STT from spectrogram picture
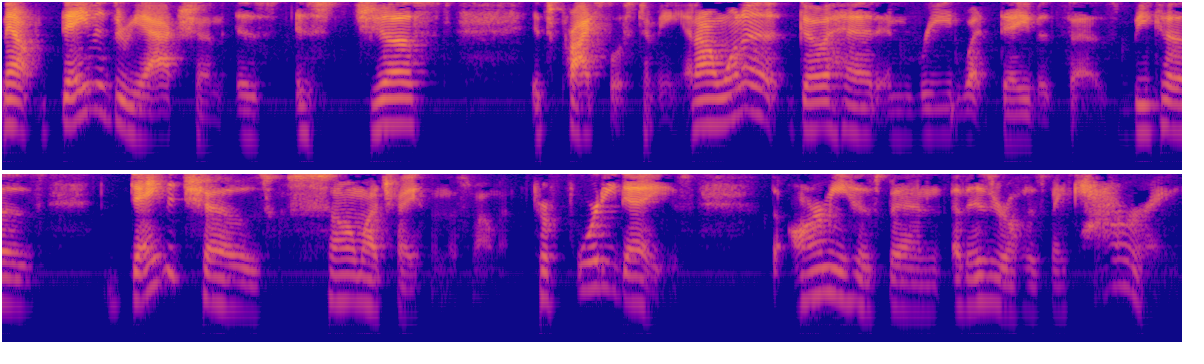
Now, David's reaction is is just it's priceless to me. And I want to go ahead and read what David says because David shows so much faith in this moment. For 40 days, the army has been of Israel has been cowering.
